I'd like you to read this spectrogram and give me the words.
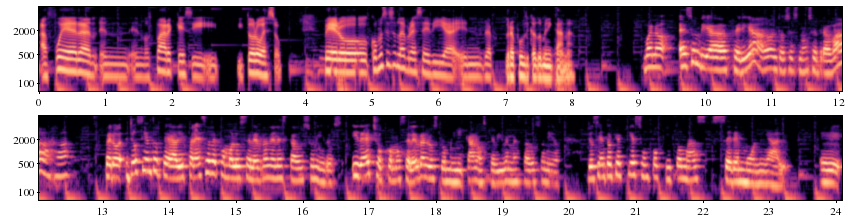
afuera, en, los parques y, todo eso. Pero, ¿cómo se celebra ese día en República Dominicana? Bueno, es un día feriado, entonces no se trabaja, pero yo siento que a diferencia de cómo lo celebran en Estados Unidos, y de hecho como celebran los dominicanos que viven en Estados Unidos, yo siento que aquí es un poquito más ceremonial. Eh,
